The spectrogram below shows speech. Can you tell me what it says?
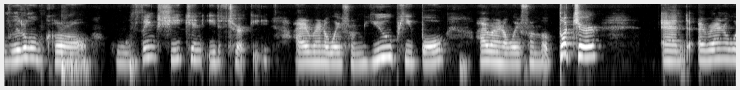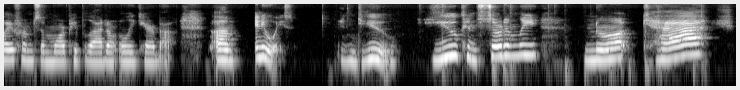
little girl who thinks she can eat a turkey. I ran away from you people. I ran away from a butcher and I ran away from some more people that I don't really care about. Um, anyways, and you, you can certainly not catch.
